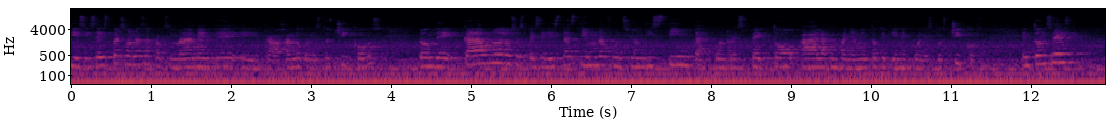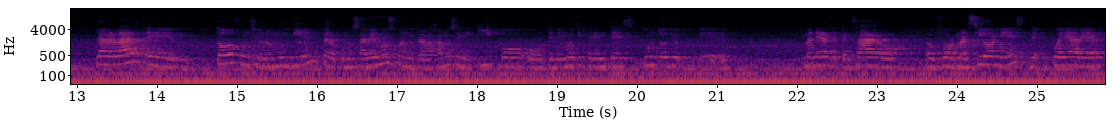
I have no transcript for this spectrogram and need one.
16 personas aproximadamente eh, trabajando con estos chicos, donde cada uno de los especialistas tiene una función distinta con respecto al acompañamiento que tiene con estos chicos. Entonces, la verdad, eh, todo funcionó muy bien, pero como sabemos, cuando trabajamos en equipo o tenemos diferentes puntos de, eh, maneras de pensar o, formaciones, puede haber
